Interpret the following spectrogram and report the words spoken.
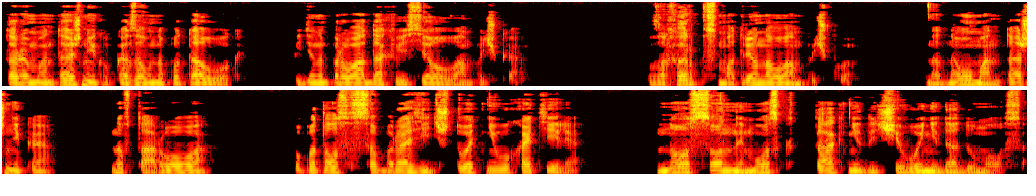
Второй монтажник указал на потолок, где на проводах висела лампочка. Захар посмотрел на лампочку, на одного монтажника, на второго. Попытался сообразить, что от него хотели, но сонный мозг так ни до чего не додумался.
